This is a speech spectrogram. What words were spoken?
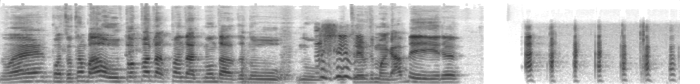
Não é? Pode ser tambaú pra andar, pra andar de mão dada no, no, no trevo de Mangabeira.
